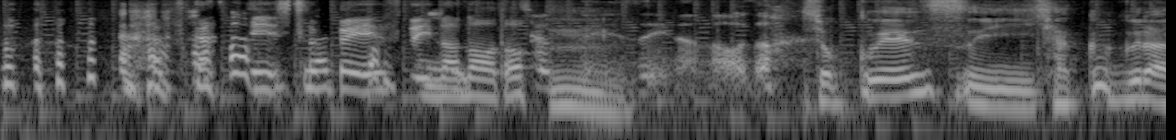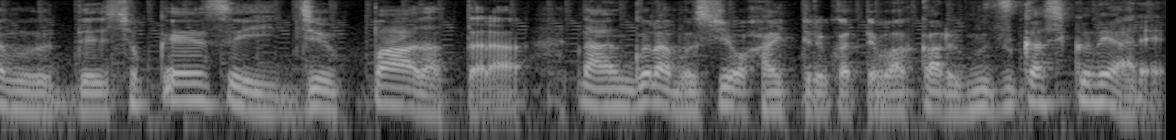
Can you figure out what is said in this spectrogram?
懐かしい食塩水の濃度。ちょっと水な濃度。食塩水 100g で食塩水10%だったら何グラム塩入ってるかって分かる。難しくねあれ。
